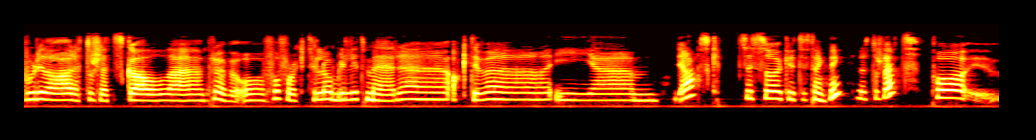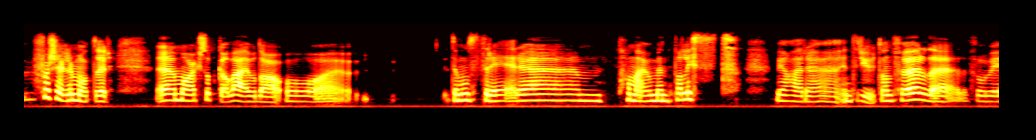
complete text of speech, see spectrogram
hvor de da rett og slett skal uh, prøve å få folk til å bli litt mer uh, aktive i uh, ja, skepsis og kritisk tenkning, rett og slett. På forskjellige måter. Marks oppgave er jo da å demonstrere Han er jo mentalist. Vi har intervjuet han før, det får vi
